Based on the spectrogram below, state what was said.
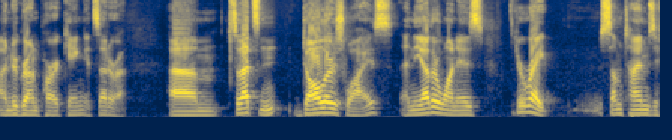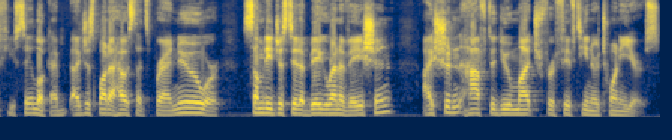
underground parking, etc. Um, so that's dollars wise. And the other one is, you're right. Sometimes if you say, look, I, I just bought a house that's brand new, or somebody just did a big renovation, I shouldn't have to do much for 15 or 20 years.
